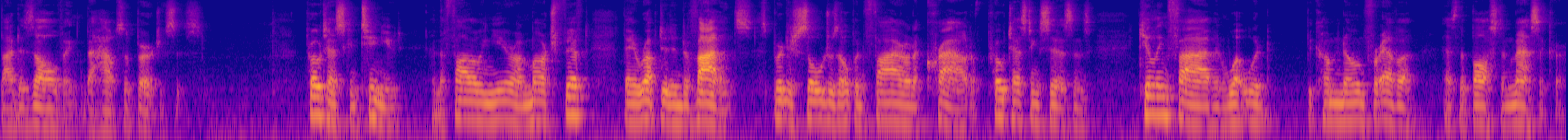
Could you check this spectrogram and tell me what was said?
by dissolving the House of Burgesses. Protests continued, and the following year, on March 5th, they erupted into violence as British soldiers opened fire on a crowd of protesting citizens, killing five in what would become known forever as the Boston Massacre.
